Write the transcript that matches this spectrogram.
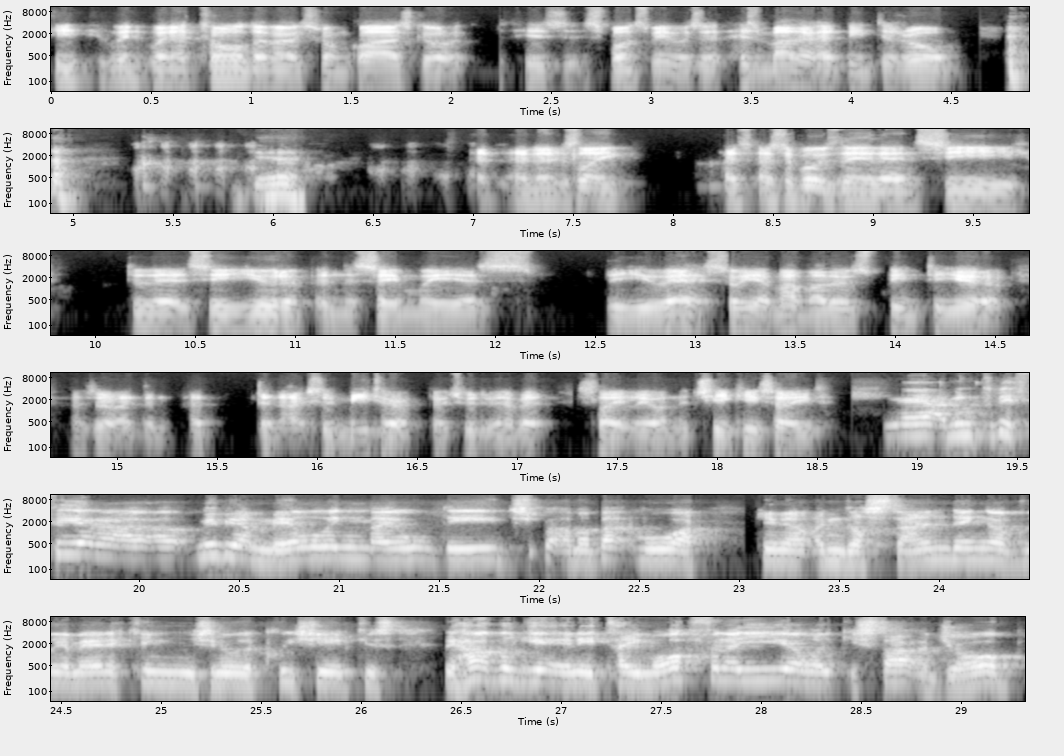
He, when when I told him I was from Glasgow, his response to me was that his mother had been to Rome. yeah, and, and it's like I, I suppose they then see do they see Europe in the same way as the US? So yeah, my mother's been to Europe, so I didn't I didn't actually meet her, which would have been a bit slightly on the cheeky side. Yeah, I mean to be fair, I, maybe I'm mellowing my old age, but I'm a bit more kind of understanding of the Americans. You know, the cliche because they hardly get any time off in a year. Like you start a job,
